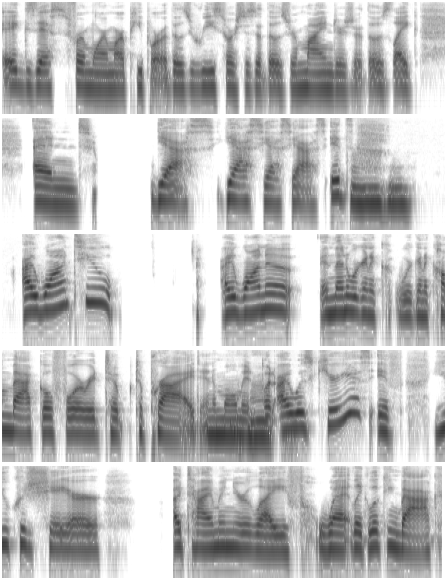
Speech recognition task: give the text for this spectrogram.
exists for more and more people, or those resources, or those reminders, or those like, and yes, yes, yes, yes. It's, mm-hmm. I want to, I want to, and then we're gonna we're gonna come back go forward to to pride in a moment mm-hmm. but i was curious if you could share a time in your life when, like, looking back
